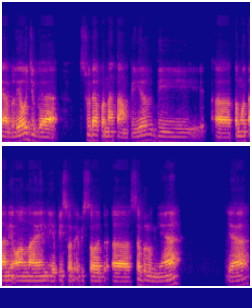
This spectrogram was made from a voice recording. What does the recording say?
Ya, beliau juga sudah pernah tampil di uh, Temu Tani Online di episode-episode uh, sebelumnya. Ya,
